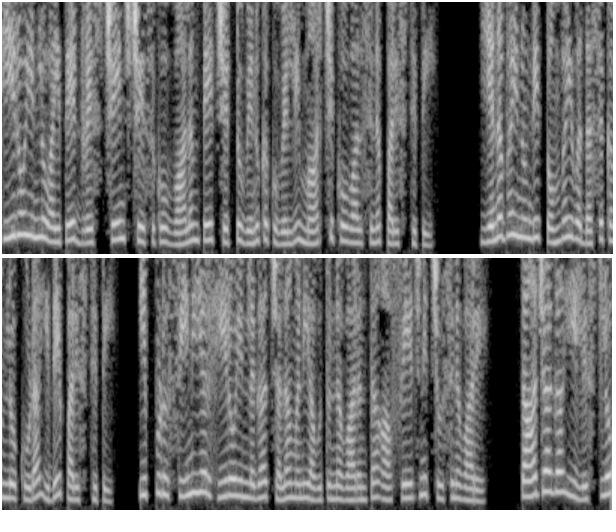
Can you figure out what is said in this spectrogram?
హీరోయిన్లు అయితే డ్రెస్ చేంజ్ చేసుకో వాలంటే చెట్టు వెనుకకు వెళ్ళి మార్చుకోవాల్సిన పరిస్థితి. ఎనభై నుండి తొంభైవ దశకంలో కూడా ఇదే పరిస్థితి. ఇప్పుడు సీనియర్ హీరోయిన్లగా చలామణి అవుతున్న వారంతా ఆ ఫేజ్ని చూసినవారే తాజాగా ఈ లిస్ట్లో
